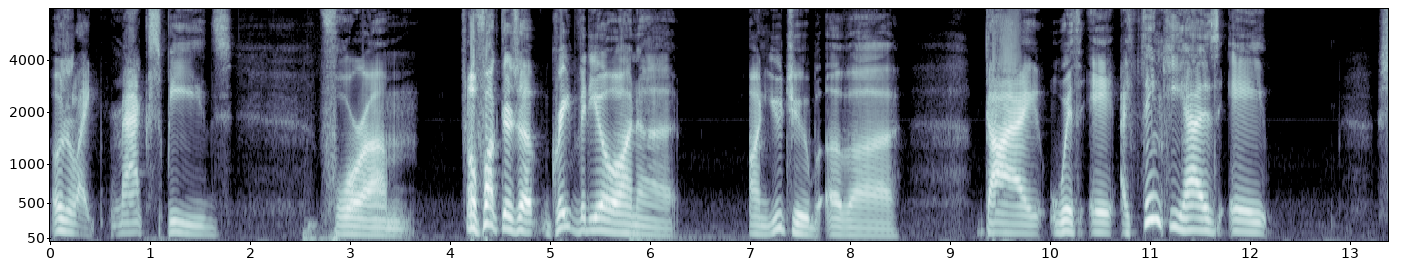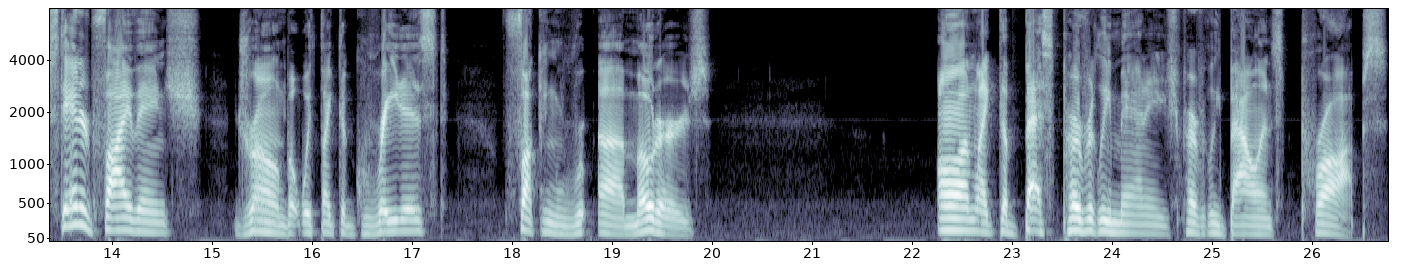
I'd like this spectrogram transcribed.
those are like max speeds for um. Oh fuck! There's a great video on uh on YouTube of a guy with a I think he has a standard five inch drone, but with like the greatest fucking uh, motors on like the best, perfectly managed, perfectly balanced props,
